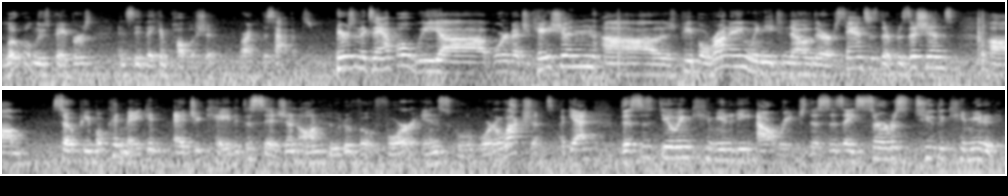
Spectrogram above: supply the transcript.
local newspapers and see if they can publish it. All right, this happens. Here's an example. We, uh, Board of Education, uh, there's people running. We need to know their stances, their positions. Um, so people can make an educated decision on who to vote for in school board elections. Again, this is doing community outreach. This is a service to the community.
